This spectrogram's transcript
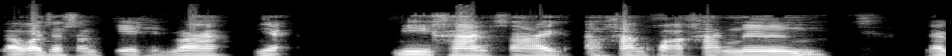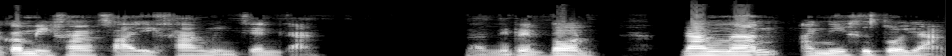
เราก็จะสังเกตเห็นว่าเนี่ยมีข้างซ้ายอะข้างขวาข้างหนึ่งแล้วก็มีข้างซ้ายอีกข้างหนึ่งเช่นกันแบบนี้เป็นต้น ดังนั้นอันนี้คือตัวอย่าง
